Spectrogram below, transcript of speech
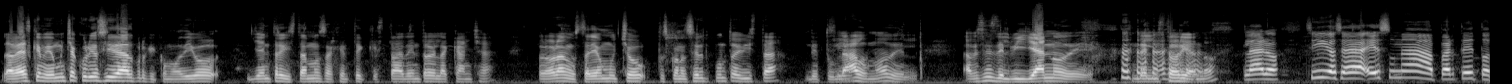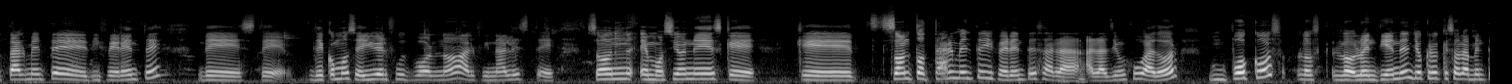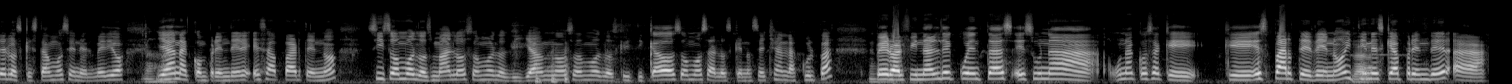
la verdad es que me dio mucha curiosidad porque como digo, ya entrevistamos a gente que está dentro de la cancha, pero ahora me gustaría mucho pues conocer el punto de vista de tu Sí. lado, ¿no? Del, a veces del villano de, de la historia, ¿no? Claro, sí, o sea, es una parte totalmente diferente de este de cómo se vive el fútbol, ¿no? Al final este son emociones que que son totalmente diferentes a, la- a las de un jugador. Pocos los, lo, lo entienden, yo creo que solamente los que estamos en el medio Ajá. llegan a comprender esa parte, ¿no? Sí somos los malos, somos los villanos, somos los criticados, somos a los que nos echan la culpa, pero al final de cuentas es una, una cosa que, que es parte de, ¿no? Y Claro. tienes que aprender a,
